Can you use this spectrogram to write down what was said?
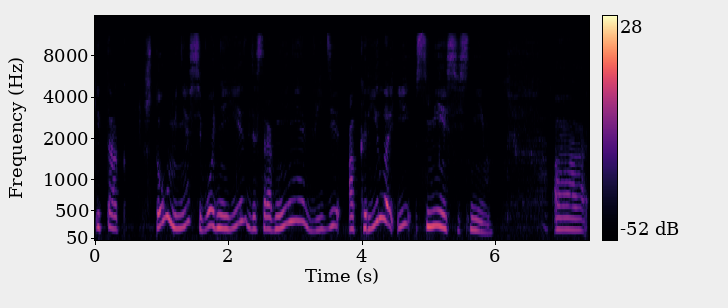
Итак, что у меня сегодня есть для сравнения в виде акрила и смеси с ним? А,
